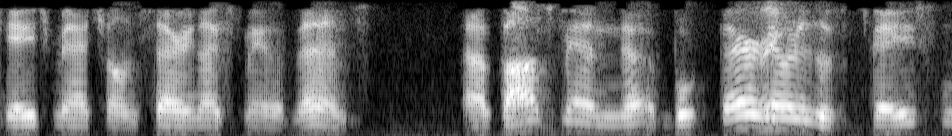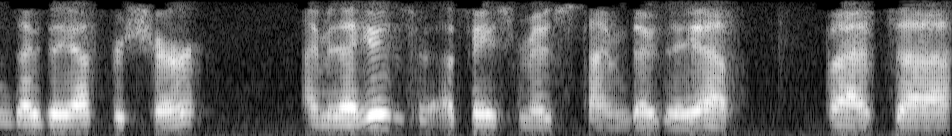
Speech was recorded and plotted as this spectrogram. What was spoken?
cage match on Saturday Night's main events. Uh, Boss Man, they're known as a face in WWF for sure. I mean, he was a face for most of the time in WWF, but uh,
